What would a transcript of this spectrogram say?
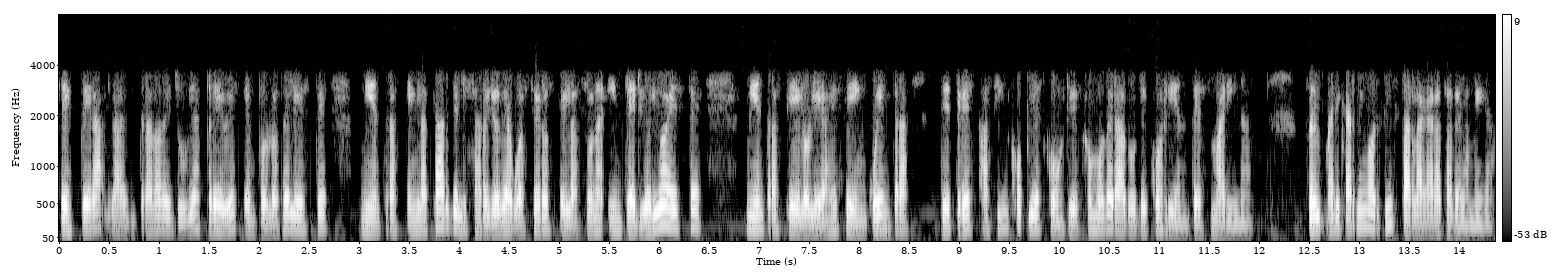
se espera la entrada de lluvias breves en pueblos del este, mientras en la tarde el desarrollo de aguaceros en la zona interior y oeste, mientras que el oleaje se encuentra de 3 a 5 pies con riesgo moderado de corrientes marinas. Soy Mari Carmen Ortiz para la Garata de la Mega.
